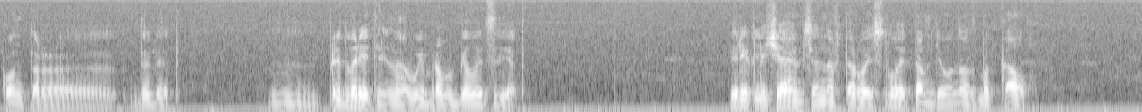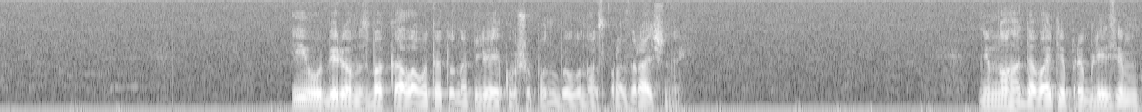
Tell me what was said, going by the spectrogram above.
Ctrl Delete, предварительно выбрав белый цвет. Переключаемся на второй слой, там где у нас бокал. И уберем с бокала вот эту наклейку, чтобы он был у нас прозрачный. Немного давайте приблизим.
